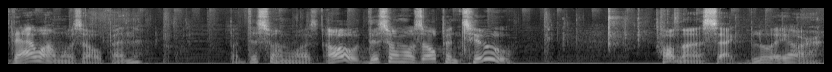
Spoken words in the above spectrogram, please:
That one was open, but this one was. Oh, this one was open too. Hold on a sec. Blue AR.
